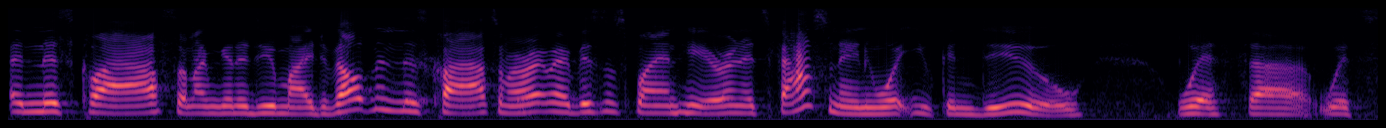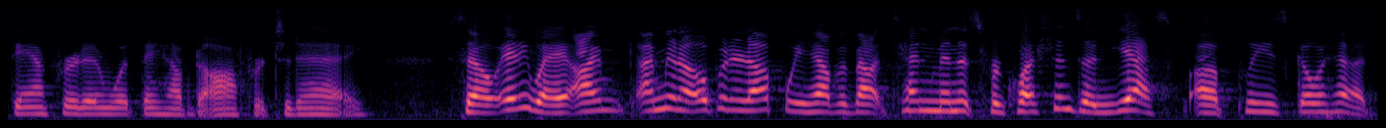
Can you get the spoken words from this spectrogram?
in this class, and I'm going to do my development in this class, I'm going to write my business plan here. And it's fascinating what you can do with, uh, with Stanford and what they have to offer today. So anyway, I'm, I'm going to open it up. We have about 10 minutes for questions. And yes, uh, please go ahead.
